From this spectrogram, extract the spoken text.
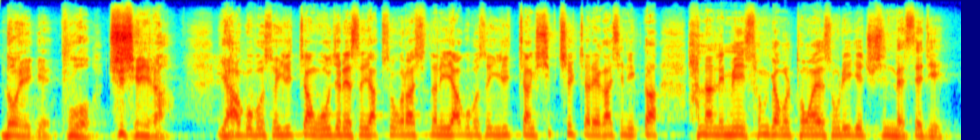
너에게 부어 주시리라. 야고보서 1장 5절에서 약속을 하시더니 야고보서 1장 17절에 가시니까 하나님이 성경을 통하여서 우리에게 주신 메시지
